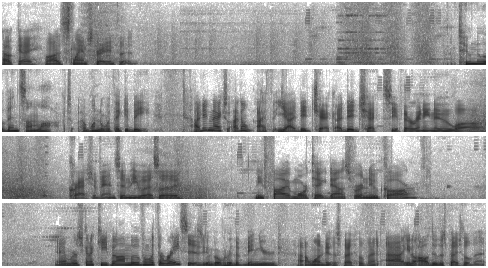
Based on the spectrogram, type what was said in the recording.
Okay, well, I slammed straight into it. Two new events unlocked. I wonder what they could be. I didn't actually, I don't, I yeah, I did check. I did check to see if there were any new uh, crash events in the USA. Need five more takedowns for a new car. And we're just going to keep it on moving with the races. You're going to go over here to the vineyard. I don't want to do the special event. Ah, uh, you know, I'll do the special event.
